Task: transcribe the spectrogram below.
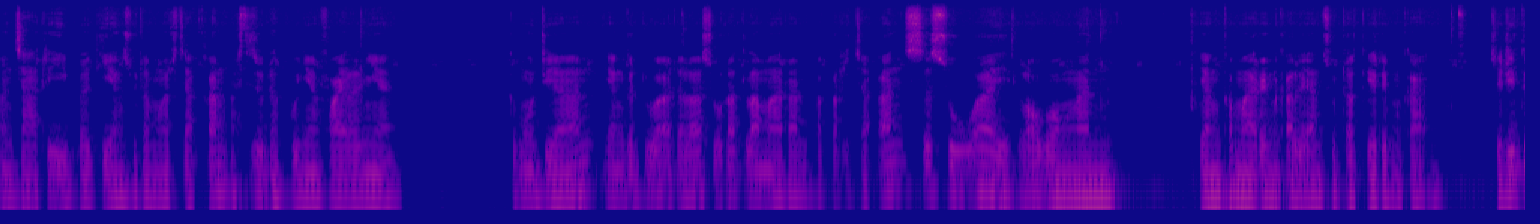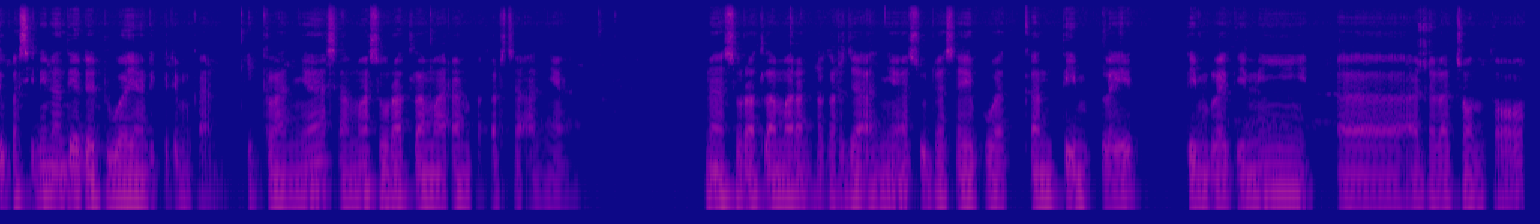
mencari bagi yang sudah mengerjakan pasti sudah punya filenya. Kemudian yang kedua adalah surat lamaran pekerjaan sesuai lowongan yang kemarin kalian sudah kirimkan. Jadi tugas ini nanti ada dua yang dikirimkan, iklannya sama surat lamaran pekerjaannya. Nah, surat lamaran pekerjaannya sudah saya buatkan template. Template ini uh, adalah contoh.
